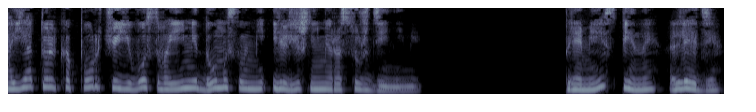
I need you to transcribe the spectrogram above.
а я только порчу его своими домыслами и лишними рассуждениями. Прямее спины, леди.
